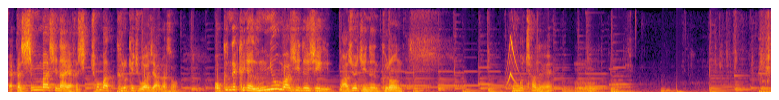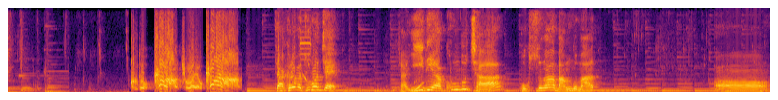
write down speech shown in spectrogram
약간 신맛이나 약간 식초 맛 그렇게 좋아하지 않아서. 어 근데 그냥 음료 마시듯이 마셔지는 그런 콤부차네. 음. 구독, 컴온! 좋아요, 컴온! 자, 그러면 두 번째. 자, 이디야 콤부차 복숭아 망고 맛. 아.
